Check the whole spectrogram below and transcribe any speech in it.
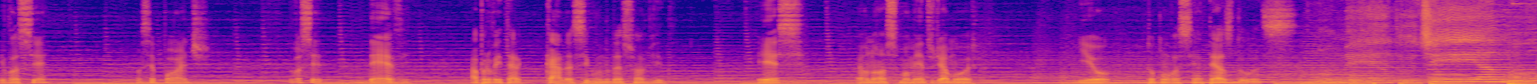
E você, você pode, você deve aproveitar cada segundo da sua vida. Esse é o nosso momento de amor. E eu tô com você até as duas. Momento de amor.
